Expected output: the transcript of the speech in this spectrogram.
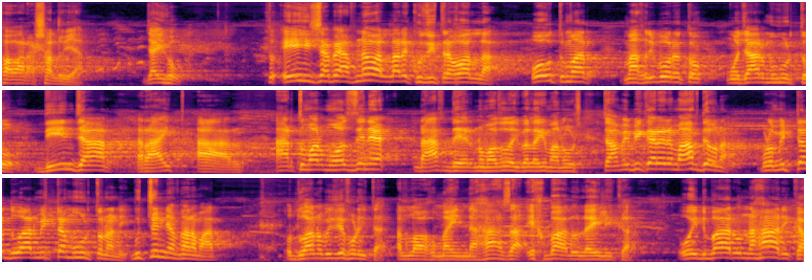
পাওয়ার আশা লইয়া। যাই হোক তো এই হিসাবে আপনিও আল্লাহরে খুঁজিতরা, ও আল্লাহ, ও তোমার মাগরিবর এত মজার মুহূর্ত। দিন, যার রাইত আর। আর তোমার মসজিদে ডাক দের নমাজও যাইবা লাগে মানুষ। তো আমি বিকারের মাফ দেও না। বড় মিটটা দুয়ার মিটটা মুহূর্ত নানি বুঝছেন নি আপনারা মাত? ও দোয়া নবী যে ফড়িতা আল্লাহ হুমাইন্না হাজা ইকবাল উলাইলিকা ও নাহারিকা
